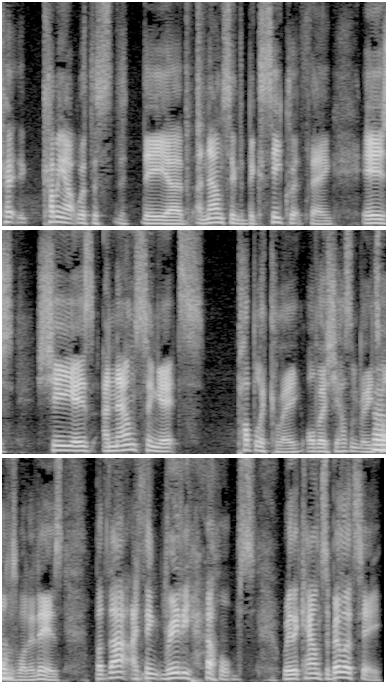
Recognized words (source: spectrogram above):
c- coming out with this, the, the uh, announcing the big secret thing. Is she is announcing it publicly, although she hasn't really told us what it is. But that I think really helps with accountability.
